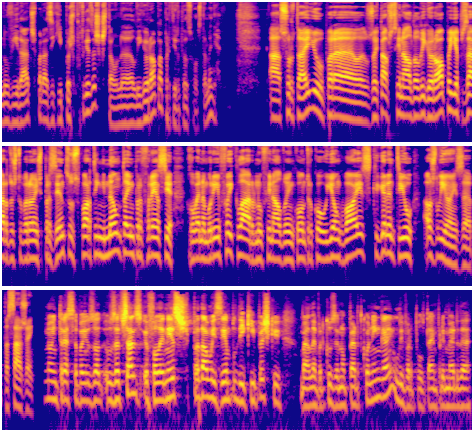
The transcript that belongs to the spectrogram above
novidades para as equipas portuguesas que estão na Liga Europa a partir das 11 da manhã. Há sorteio para os oitavos de final da Liga Europa e apesar dos tubarões presentes, o Sporting não tem preferência. Rubén Amorim foi claro no final do encontro com o Young Boys, que garantiu aos Leões a passagem. Não interessa bem os, os adversários, eu falei nesses para dar um exemplo de equipas que, bem, Leverkusen não perde com ninguém, o Liverpool está em primeiro da,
